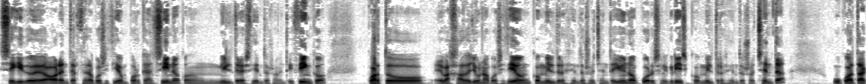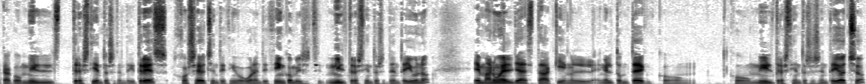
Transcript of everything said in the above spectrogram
Seguido ahora en tercera posición por Cansino con 1395. Cuarto he bajado yo una posición con 1381, es el Gris con 1380, Uco Ataca con 1373, José 8545, 1371, Emanuel ya está aquí en el, en el Tom con, con 1368,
